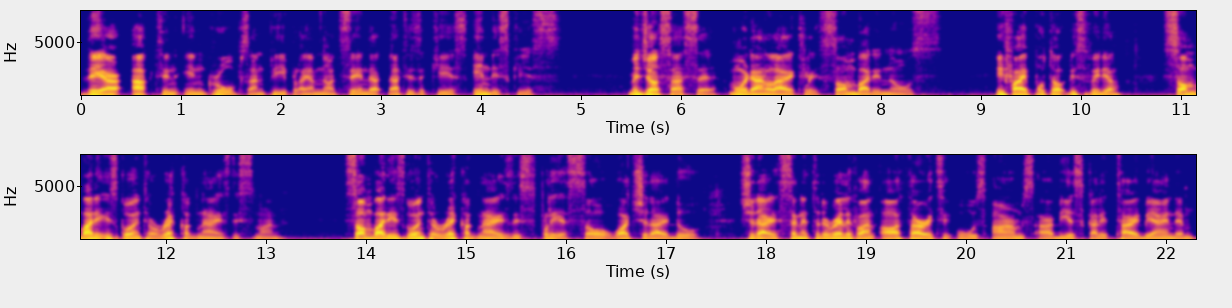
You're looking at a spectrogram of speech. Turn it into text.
they are acting in groups and people, I am not saying that that is the case in this case. Me just say, more than likely somebody knows. If I put out this video, somebody is going to recognize this man. Somebody is going to recognize this place. So what should I do? Should I send it to the relevant authority whose arms are basically tied behind them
